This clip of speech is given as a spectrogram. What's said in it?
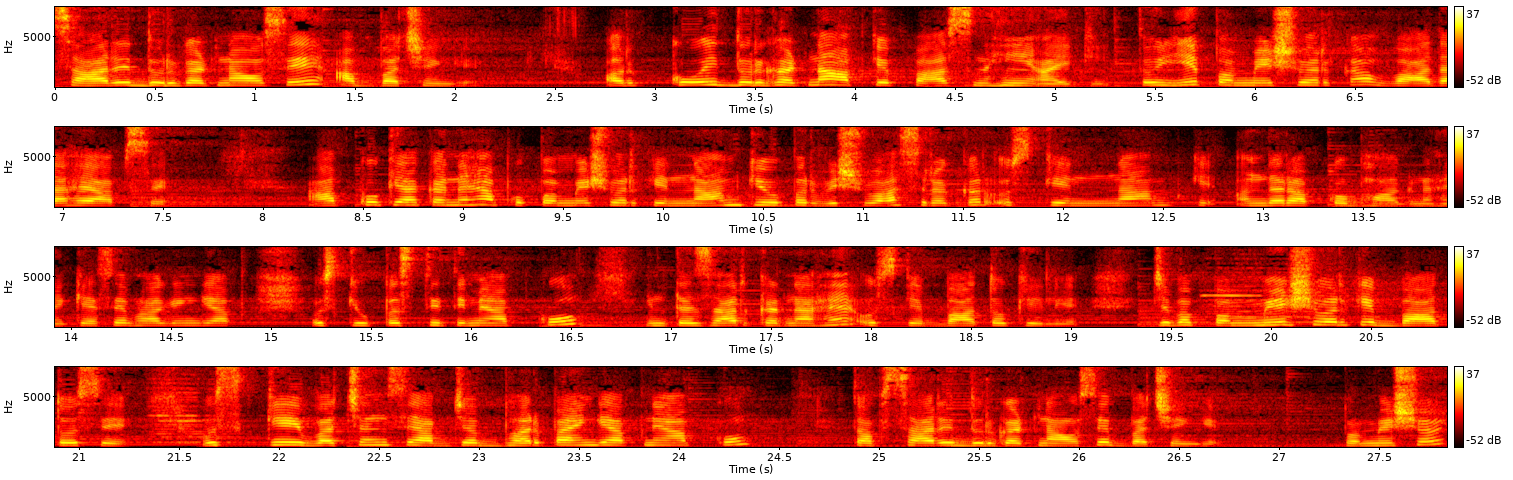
सारे दुर्घटनाओं से आप बचेंगे और कोई दुर्घटना आपके पास नहीं आएगी। तो ये परमेश्वर का वादा है आपसे। आपको क्या करना है? आपको परमेश्वर के नाम के ऊपर विश्वास रखकर उसके नाम के अंदर आपको भागना है। कैसे भागेंगे आप? उसकी उपस्थिति में आपको इंतज़ार करना है उसके बातों के लिए। जब आप परमेश्वर के बातों से, उसके वचन से आप जब भर पाएँगे अपने आप को तो आप सारे दुर्घटनाओं से बचेंगे। परमेश्वर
